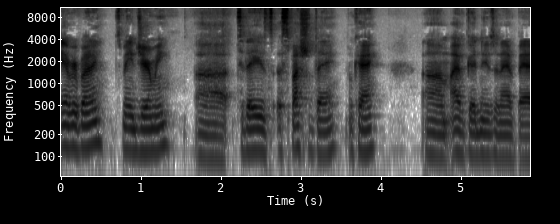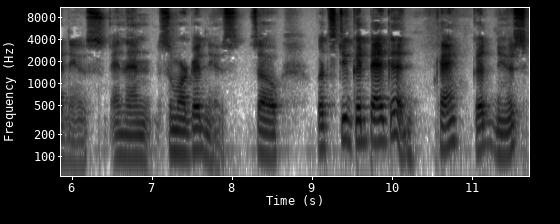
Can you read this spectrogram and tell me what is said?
Hey everybody, it's me, Jereme. Uh, today is a special day, okay? Um, I have good news and I have bad news, and then some more good news. So let's do good, bad, good, okay? Good news.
